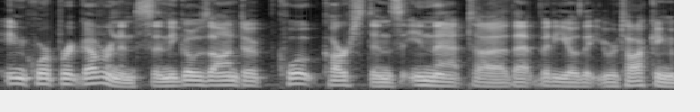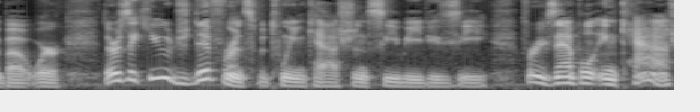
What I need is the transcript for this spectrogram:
in corporate governance. And he goes on to quote Carstens in that uh, that video that you were talking about, where there's a huge difference between cash and CBDC. For example, in cash,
